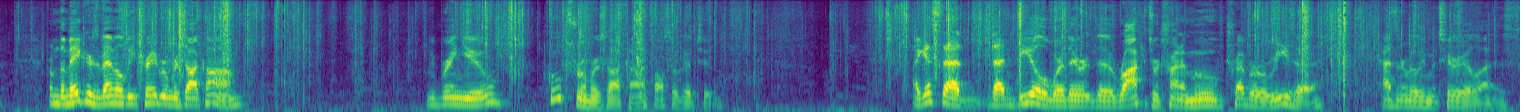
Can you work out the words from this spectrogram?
from the makers of MLBTradeRumors.com. We bring you HoopsRumors.com. That's also good too. I guess that that deal where they the Rockets were trying to move Trevor Ariza hasn't really materialized.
